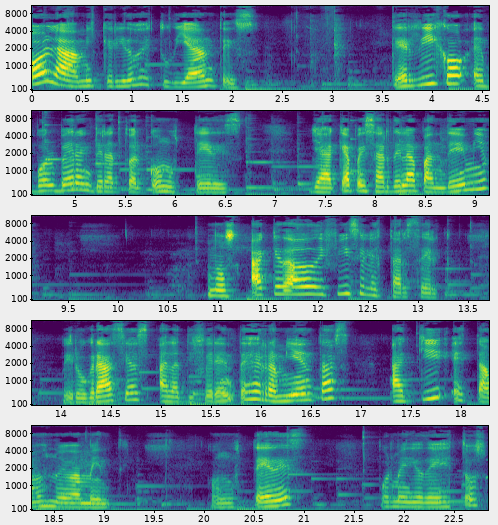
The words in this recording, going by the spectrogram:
Hola, mis queridos estudiantes. Qué rico es volver a interactuar con ustedes, ya que a pesar de la pandemia, nos ha quedado difícil estar cerca. Pero gracias a las diferentes herramientas, aquí estamos nuevamente con ustedes por medio de estos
